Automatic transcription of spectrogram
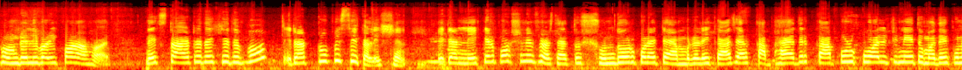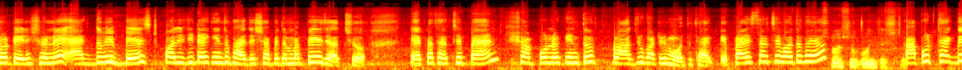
হোম ডেলিভারি করা হয়। নেক্সট আরেকটা দেখিয়ে দেবো। এটা টু পিসের কালেকশন এটা নেকের পশনে ফার্স্ট এত সুন্দর করে একটা এমব্রয়ডারি কাজ। আর ভাইয়াদের কাপড় কোয়ালিটি নিয়ে তোমাদের কোনো টেনশন নেই। একদমই বেস্ট কোয়ালিটিটাই কিন্তু ভাইদের শপে তোমরা পেয়ে যাচ্ছ। একটা থাকছে প্যান্ট সম্পূর্ণ কিন্তু প্লাজো কাটের মধ্যে থাকবে। প্রাইস থাকছে কত ভাইয়া? ছয়শো কাপড় থাকবে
